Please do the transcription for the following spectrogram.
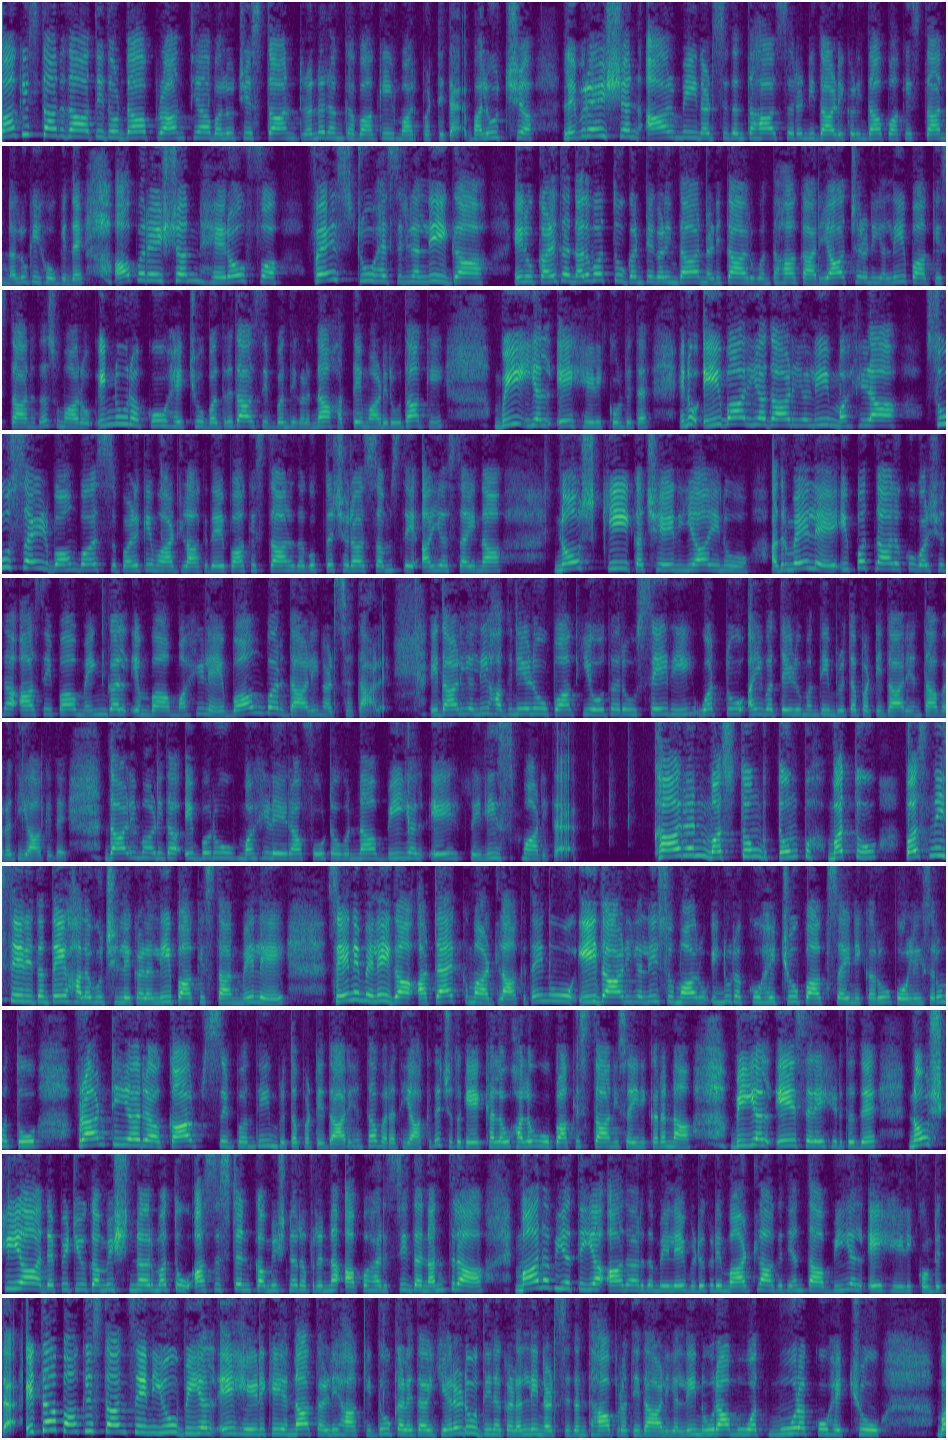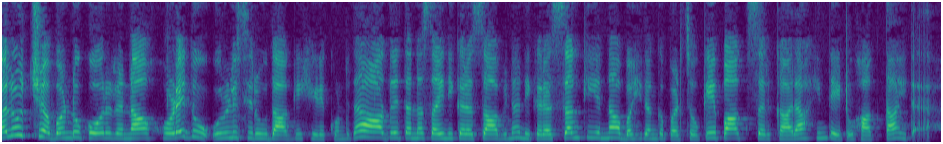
ಪಾಕಿಸ್ತಾನದ ಅತಿದೊಡ್ಡ ಪ್ರಾಂತ್ಯ ಬಲೂಚಿಸ್ತಾನ್ ರಣರಂಗವಾಗಿ ಮಾರ್ಪಟ್ಟಿದೆ. ಬಲೂಚ್ ಲಿಬರೇಷನ್ ಆರ್ಮಿ ನಡೆಸಿದಂತಹ ಸರಣಿ ದಾಳಿಗಳಿಂದ ಪಾಕಿಸ್ತಾನ್ ನಲುಗಿ ಹೋಗಿದೆ. ಆಪರೇಷನ್ ಹೆರೋಫ್ ಫೇಸ್ ಟೂ ಹೆಸರಿನಲ್ಲಿ ಈಗ ಏನು ಕಳೆದ ನಲವತ್ತು ಗಂಟೆಗಳಿಂದ ನಡೀತಾ ಇರುವಂತಹ ಕಾರ್ಯಾಚರಣೆಯಲ್ಲಿ ಪಾಕಿಸ್ತಾನದ ಸುಮಾರು ಇನ್ನೂರಕ್ಕೂ ಹೆಚ್ಚು ಭದ್ರತಾ ಸಿಬ್ಬಂದಿಗಳನ್ನ ಹತ್ಯೆ ಮಾಡಿರುವುದಾಗಿ ಬಿಎಲ್ಎ ಹೇಳಿಕೊಂಡಿದೆ. ಇನ್ನು ಈ ಬಾರಿಯ ದಾಳಿಯಲ್ಲಿ ಮಹಿಳಾ ಸೂಸೈಡ್ ಬಾಂಬರ್ಸ್ ಬಳಕೆ ಮಾಡಲಾಗಿದೆ. ಪಾಕಿಸ್ತಾನದ ಗುಪ್ತಚರ ಸಂಸ್ಥೆ ಐಎಸ್ಐನ ನೋಶ್ಕಿ ಕಚೇರಿಯ ಏನು, ಅದರ ಮೇಲೆ ಇಪ್ಪತ್ನಾಲ್ಕು ವರ್ಷದ ಆಸಿಫಾ ಮೆಂಗಲ್ ಎಂಬ ಮಹಿಳೆ ಬಾಂಬರ್ ದಾಳಿ ನಡೆಸಿದ್ದಾಳೆ. ಈ ದಾಳಿಯಲ್ಲಿ ಹದಿನೇಳು ಪಾಕ್ ಯೋಧರು ಸೇರಿ ಒಟ್ಟು ಐವತ್ತೇಳು ಮಂದಿ ಮೃತಪಟ್ಟಿದ್ದಾರೆ ಅಂತ ವರದಿಯಾಗಿದೆ. ದಾಳಿ ಮಾಡಿದ ಇಬ್ಬರು ಮಹಿಳೆಯರ ಫೋಟೋವನ್ನ ಬಿಎಲ್ಎ ರಿಲೀಸ್ ಮಾಡಿದೆ. ಖಾರನ್, ಮಸ್ತುಂಗ್, ತುಂಪ್ ಮತ್ತು ಪಸ್ನಿ ಸೇರಿದಂತೆ ಹಲವು ಜಿಲ್ಲೆಗಳಲ್ಲಿ ಪಾಕಿಸ್ತಾನ ಮೇಲೆ, ಸೇನೆ ಮೇಲೆ ಈಗ ಅಟ್ಯಾಕ್ ಮಾಡಲಾಗಿದೆ. ಇನ್ನು ಈ ದಾಳಿಯಲ್ಲಿ ಸುಮಾರು ಇನ್ನೂರಕ್ಕೂ ಹೆಚ್ಚು ಪಾಕ್ ಸೈನಿಕರು, ಪೊಲೀಸರು ಮತ್ತು ಫ್ರಾಂಟಿಯರ್ ಕಾರ್ಪ್ ಸಿಬ್ಬಂದಿ ಮೃತಪಟ್ಟಿದ್ದಾರೆ ಅಂತ ವರದಿಯಾಗಿದೆ. ಜೊತೆಗೆ ಕೆಲವು ಹಲವು ಪಾಕಿಸ್ತಾನಿ ಸೈನಿಕರನ್ನ ಬಿಎಲ್ಎ ಸೆರೆ ಹಿಡಿದಿದೆ. ನೌಷ್ಕಿಯಾ ಡೆಪ್ಯೂಟಿ ಕಮಿಷನರ್ ಮತ್ತು ಅಸಿಸ್ಟೆಂಟ್ ಕಮಿಷನರ್ ಅವರನ್ನ ಅಪಹರಿಸಿದ ನಂತರ ಮಾನವೀಯತೆಯ ಆಧಾರದ ಮೇಲೆ ಬಿಡುಗಡೆ ಮಾಡಲಾಗಿದೆ ಅಂತ ಬಿಎಲ್ಎ ಹೇಳಿಕೊಂಡಿದೆ. ಇತ್ತ ಪಾಕಿಸ್ತಾನ್ ಸೇನೆಯು ಬಿಎಲ್ಎ ಹೇಳಿಕೆಯನ್ನ ತಳ್ಳಿಹಾಕಿದ್ದು ಕಳೆದ ಎರಡು ದಿನಗಳಲ್ಲಿ ನಡೆಸಿದಂತಹ ಪ್ರತಿದಾಳಿಯಲ್ಲಿ ನೂರ ಮೂವತ್ತ್ ಮೂರಕ್ಕೂ ಹೆಚ್ಚು ಬಲೂಚ್ ಬಂಡುಕೋರರನ್ನ ಹೊಡೆದು ಉರುಳಿಸಿರುವುದಾಗಿ ಹೇಳಿಕೊಂಡಿದೆ. ಆದರೆ ತನ್ನ ಸೈನಿಕರ ಸಾವಿನ ನಿಖರ ಸಂಖ್ಯೆಯನ್ನ ಬಹಿರಂಗಪಡಿಸೋಕೆ ಪಾಕ್ ಸರ್ಕಾರ ಹಿಂದೇಟು ಹಾಕ್ತಾ ಇದೆ.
